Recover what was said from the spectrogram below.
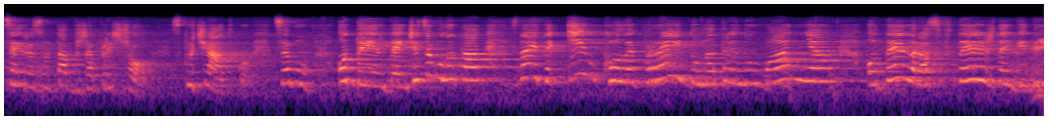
цей результат вже прийшов спочатку? Це був один день, чи це було так? Знаєте, інколи прийду на тренування один раз в тиждень ні, ні, ні,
